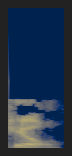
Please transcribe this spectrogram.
Hill.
